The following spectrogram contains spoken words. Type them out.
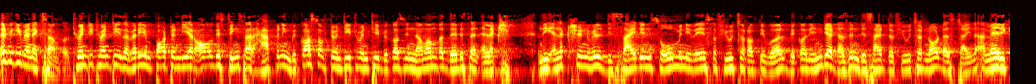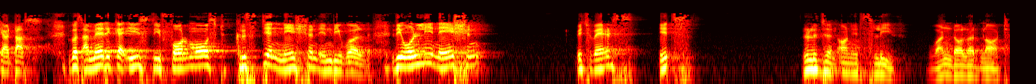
Let me give an example. 2020 is a very important year. All these things are happening because of 2020 because in November there is an election. And the election will decide in so many ways the future of the world because India doesn't decide the future nor does China. America does. Because America is the foremost Christian nation in the world. The only nation which wears its religion on its sleeve. One dollar not.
